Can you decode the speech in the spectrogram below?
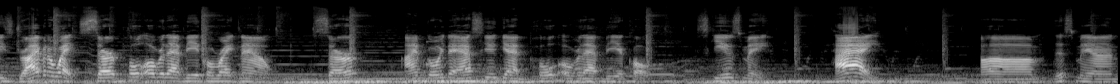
He's driving away. Sir, pull over that vehicle right now. Sir, I'm going to ask you again, pull over that vehicle. Excuse me. Hi! Um, this man,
